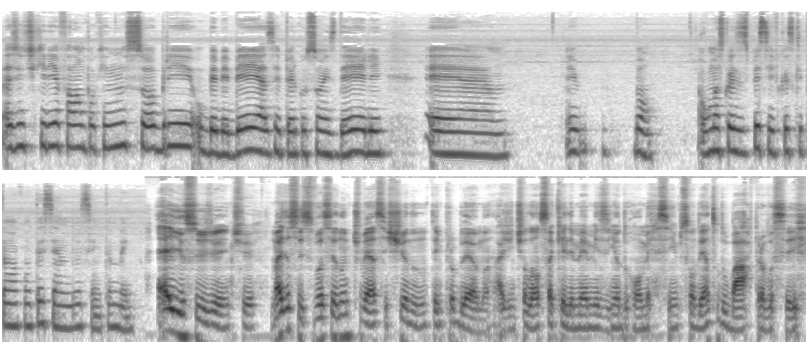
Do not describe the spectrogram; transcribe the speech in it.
a gente queria falar um pouquinho sobre o BBB, as repercussões dele, é... e, bom, algumas coisas específicas que estão acontecendo assim também. É isso, gente. Mas assim, se você não estiver assistindo, não tem problema. A gente lança aquele memezinho do Homer Simpson dentro do bar para vocês.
